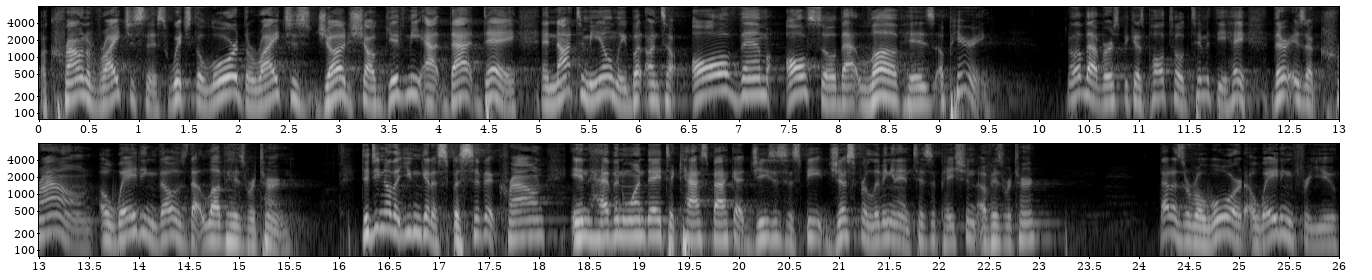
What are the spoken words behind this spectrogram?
a crown of righteousness, which the Lord, the righteous judge, shall give me at that day, and not to me only, but unto all them also that love his appearing. I love that verse because Paul told Timothy, hey, there is a crown awaiting those that love his return. Did you know that you can get a specific crown in heaven one day to cast back at Jesus' feet just for living in anticipation of his return? That is a reward awaiting for you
